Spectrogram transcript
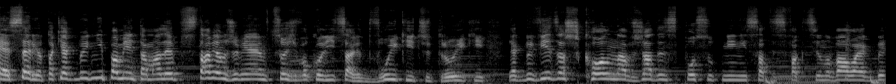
Nie, serio, tak jakby nie pamiętam, ale wstawiam, że miałem coś w okolicach dwójki czy trójki. Jakby wiedza szkolna w żaden sposób mnie nie satysfakcjonowała, jakby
